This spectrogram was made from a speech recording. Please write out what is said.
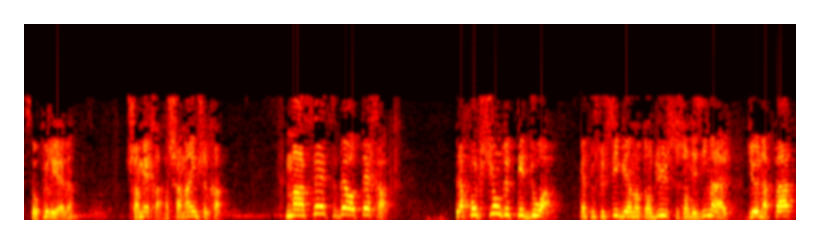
c'est au pluriel, hein? Shamecha, Hashamaim Shelcha. Maasetz Beotecha, la fonction de tes doigts. Car tout ceci, bien entendu, ce sont des images. Dieu n'a pas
